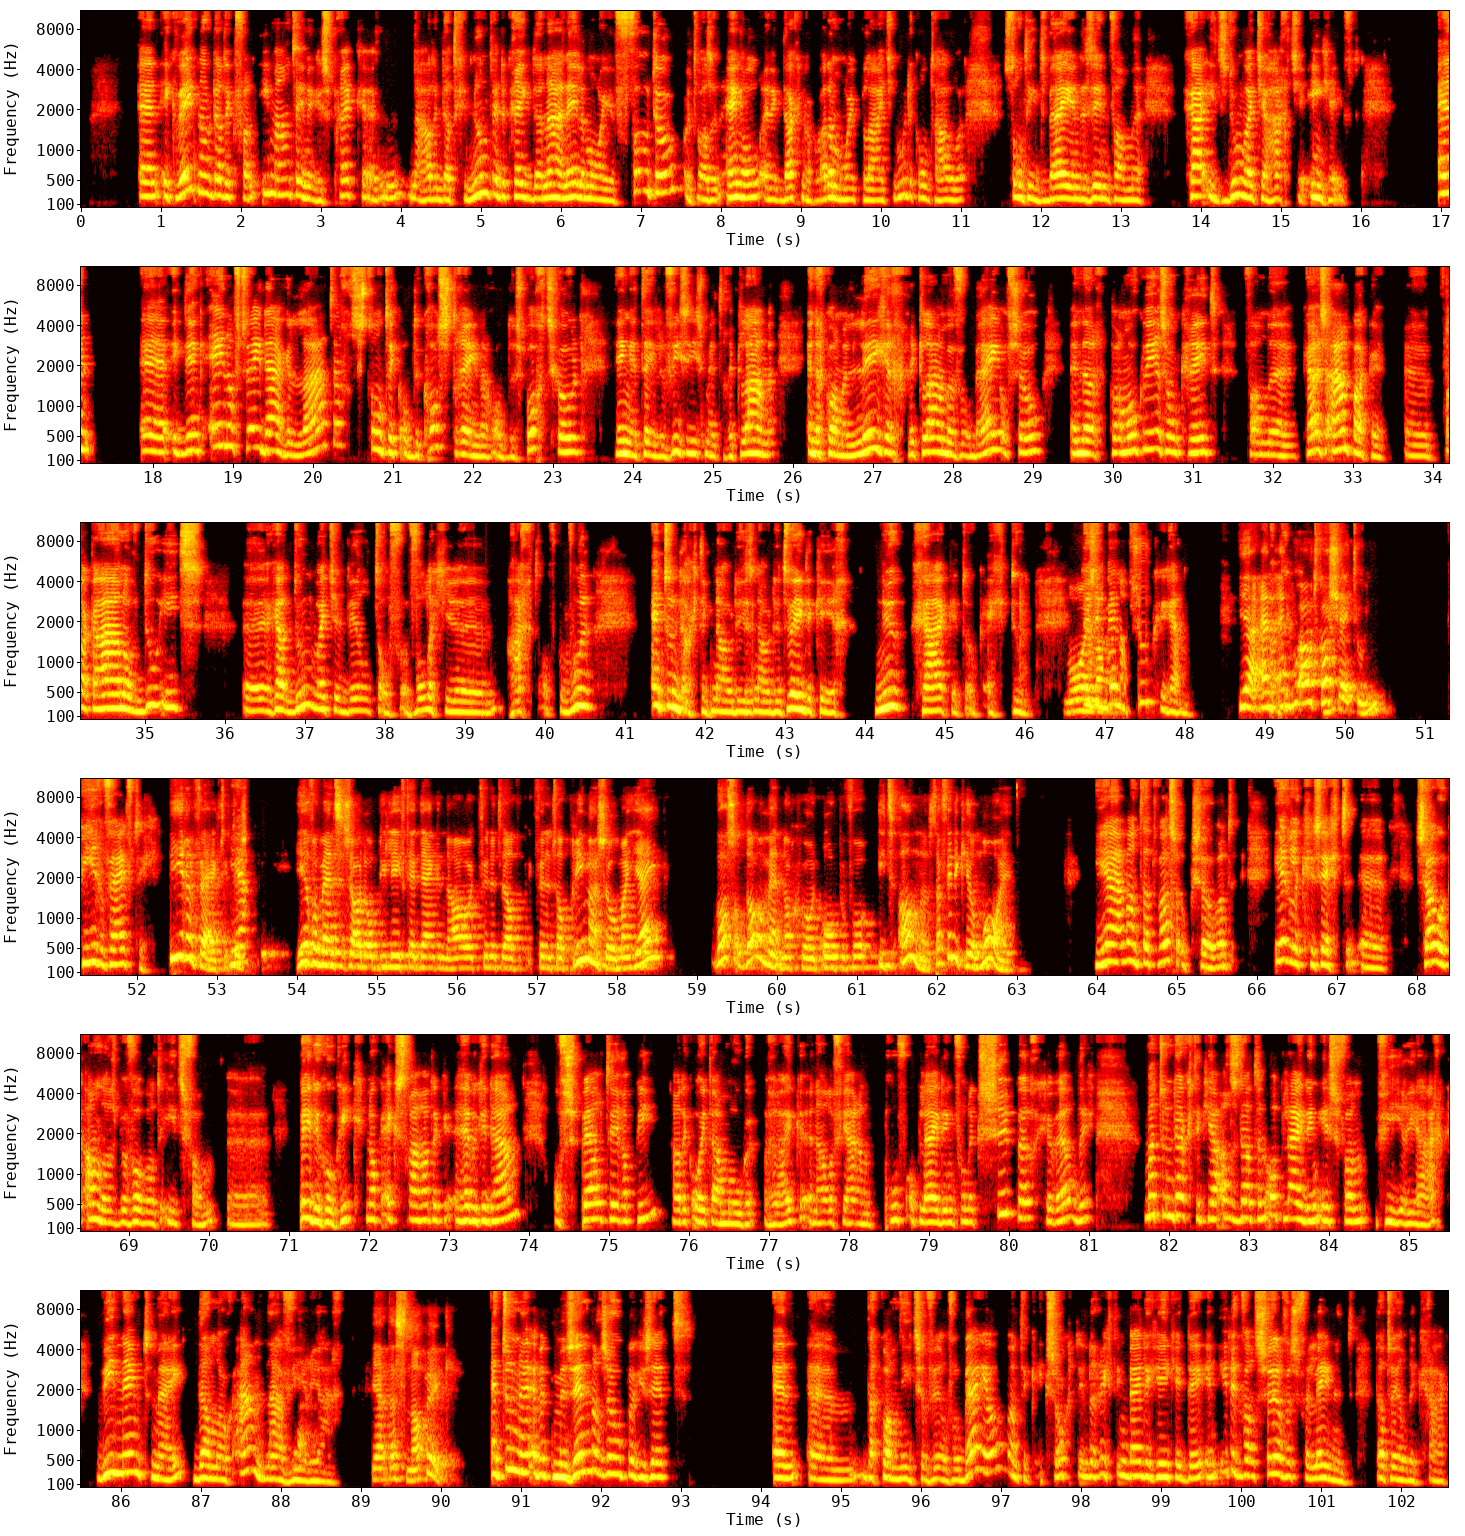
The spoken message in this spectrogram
En ik weet nog dat ik van iemand in een gesprek, eh, nou had ik dat genoemd, en toen kreeg ik daarna een hele mooie foto. Het was een engel en ik dacht nog, wat een mooi plaatje, moet ik onthouden. Stond iets bij in de zin van, uh, ga iets doen wat je hartje ingeeft. En uh, ik denk één of twee dagen later stond ik op de crosstrainer op de sportschool. Hingen televisies met reclame. En er kwam een leger reclame voorbij of zo. En er kwam ook weer zo'n kreet van uh, ga eens aanpakken. Uh, pak aan of doe iets. ga doen wat je wilt of volg je hart of gevoel. En toen dacht ik, nou, dit is nou de tweede keer nu ga ik het ook echt doen. Mooi, dus ik ben op zoek gegaan. Ja, en, en hoe oud was jij toen? 54. 54, dus heel veel mensen zouden op die leeftijd denken, nou, ik vind het wel, ik vind het wel prima zo. Maar jij was op dat moment nog gewoon open voor iets anders. Dat vind ik heel mooi. Ja, want dat was ook zo. Want eerlijk gezegd uh, zou ik anders bijvoorbeeld iets van... Uh, pedagogiek nog extra had ik, hebben gedaan. Of speltherapie had ik ooit aan mogen ruiken. Een half jaar aan een proefopleiding vond ik super geweldig. Maar toen dacht ik, ja, als dat een opleiding is van vier jaar, wie neemt mij dan nog aan na vier jaar? Ja, dat snap ik. En toen eh, heb ik mijn zenders opengezet. En um, daar kwam niet zoveel voorbij hoor, want ik, ik zocht in de richting bij de GGD. In ieder geval serviceverlenend, dat wilde ik graag.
